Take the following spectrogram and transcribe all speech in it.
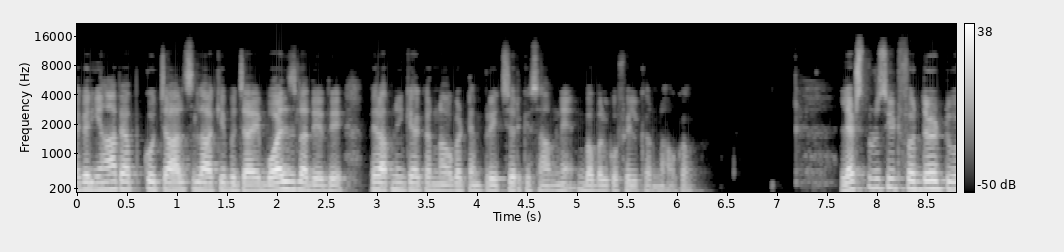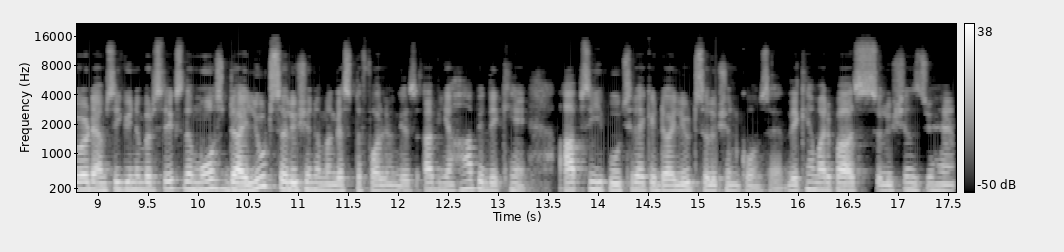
अगर यहाँ पे आपको चार्ल्स ला के बजाय बॉयल्स ला दे दे फिर आपने क्या करना होगा? टेम्परेचर के सामने बबल को फिल करना होगा। Let's proceed further toward M C Q number six the most dilute solution amongst the following is अब यहाँ पे देखें, आपसे ये पूछ रहा है कि डाइल्यूट सोल्यूशन कौन सा है? देखें हमारे पास सोल्यूशंस जो हैं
